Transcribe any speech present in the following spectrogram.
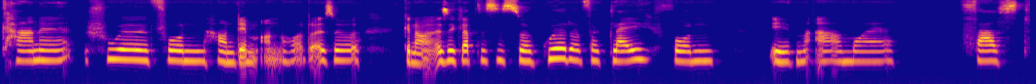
keine Schuhe von H&M anhat. Also, genau. Also ich glaube, das ist so ein guter Vergleich von eben einmal Fast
